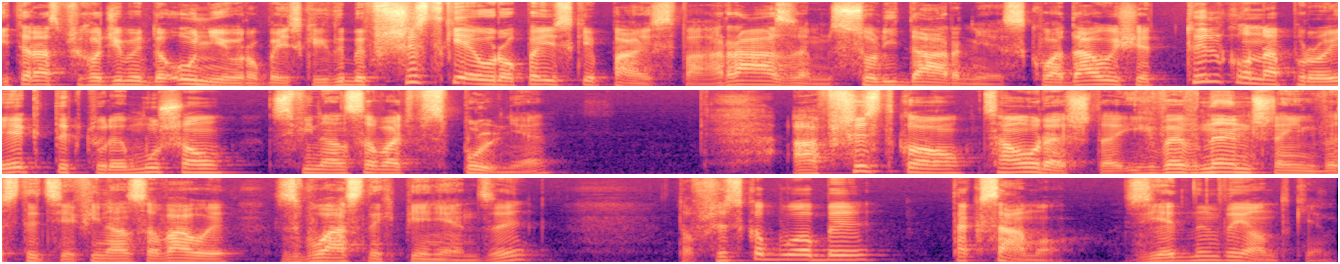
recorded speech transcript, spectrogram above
i teraz przechodzimy do Unii Europejskiej, gdyby wszystkie europejskie państwa razem, solidarnie składały się tylko na projekty, które muszą sfinansować wspólnie, a wszystko, całą resztę, ich wewnętrzne inwestycje finansowały z własnych pieniędzy, to wszystko byłoby tak samo, z jednym wyjątkiem.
